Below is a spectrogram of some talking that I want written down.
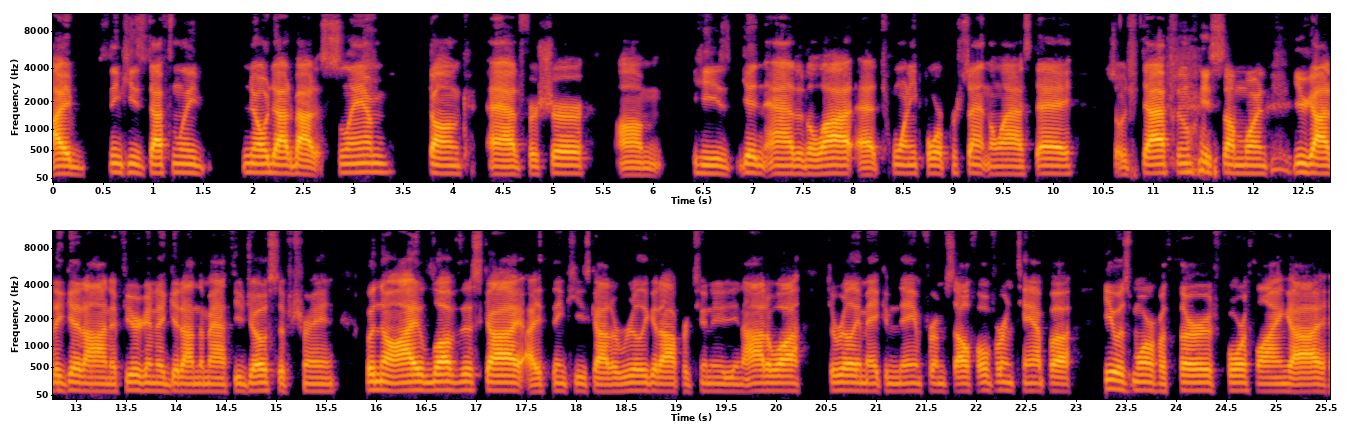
I think he's definitely, no doubt about it, slam dunk ad for sure. Um, he's getting added a lot at 24% in the last day. So definitely someone you got to get on if you're going to get on the Matthew Joseph train. But no, I love this guy. I think he's got a really good opportunity in Ottawa to really make a name for himself. Over in Tampa, he was more of a third, fourth line guy,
